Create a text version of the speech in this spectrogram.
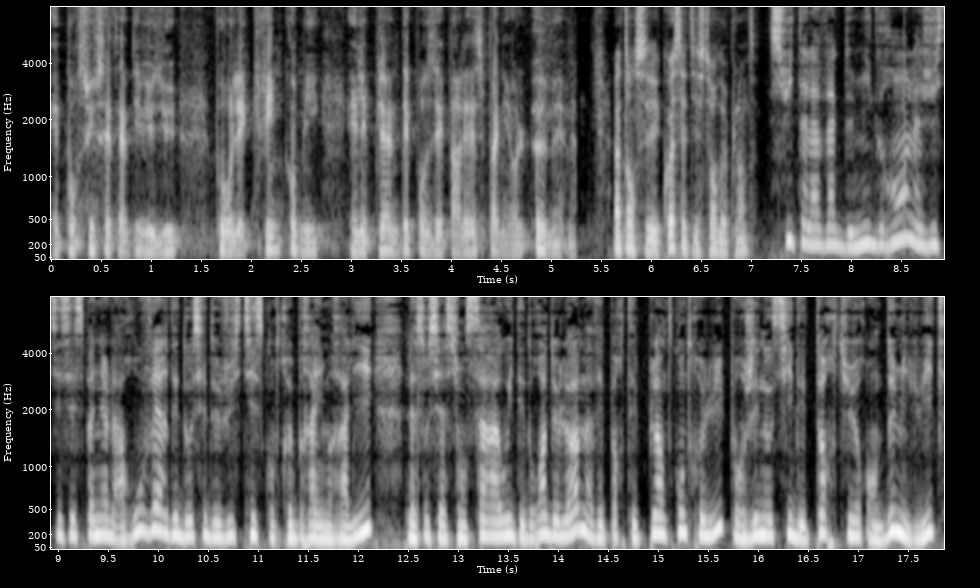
et poursuivre cet individu pour les crimes commis et les plaintes déposées par les Espagnols eux-mêmes. Attends, c'est quoi cette histoire de plainte? Suite à la vague de migrants, la justice espagnole a rouvert des dossiers de justice contre Brahim Rali. L'association Sahraoui des droits de l'homme avait porté plainte contre lui pour génocide et torture en 2008.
